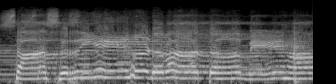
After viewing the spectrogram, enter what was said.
સાસરીએ હડવા તમે હા.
